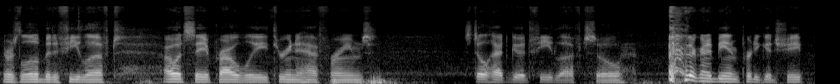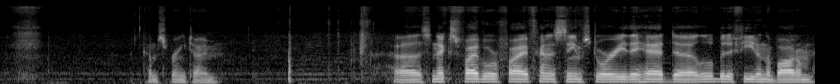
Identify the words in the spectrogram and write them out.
There was a little bit of feed left. I would say probably three and a half frames. Still had good feed left so they're going to be in pretty good shape come springtime. Uh, this next 5 over 5 kind of same story. They had uh, a little bit of feed on the bottom.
